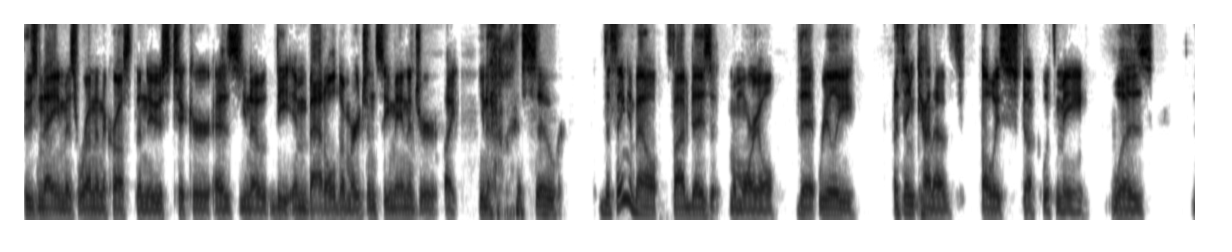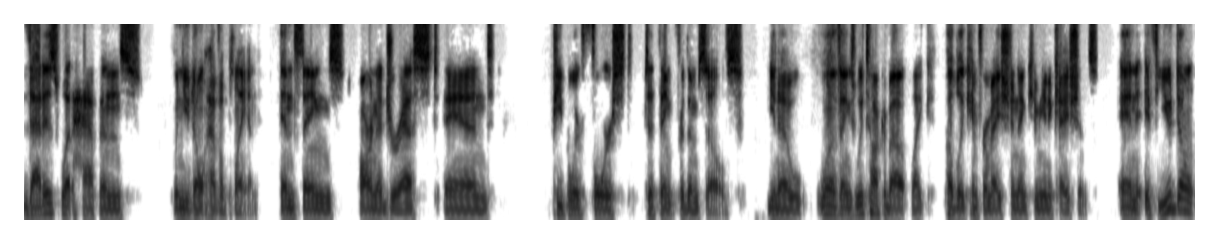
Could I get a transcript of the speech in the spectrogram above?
whose name is running across the news ticker as, you know, the embattled emergency manager. Like, you know, so the thing about five days at Memorial that really, I think kind of always stuck with me was that is what happens when you don't have a plan and things aren't addressed and people are forced to think for themselves. You know, one of the things we talk about like public information and communications. And if you don't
